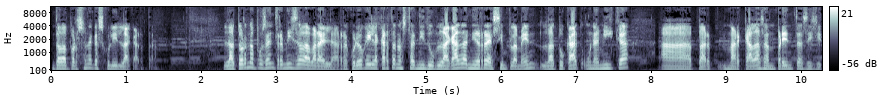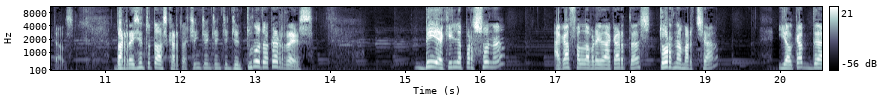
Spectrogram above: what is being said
de la persona que ha escollit la carta. La torna a posar entremig de la baralla. Recordeu que la carta no està ni doblegada ni res, simplement l'ha tocat una mica uh, per marcar les empremtes digitals. Barregen totes les cartes. Xun, xun, xun, xun, xun. Tu no toques res. Ve aquella persona, agafa la baralla de cartes, torna a marxar i al cap de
